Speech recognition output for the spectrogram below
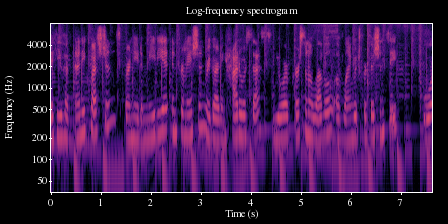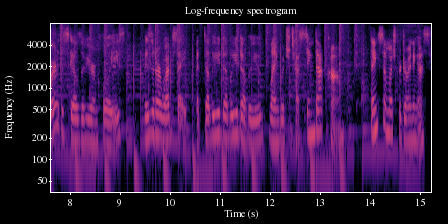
If you have any questions or need immediate information regarding how to assess your personal level of language proficiency or the skills of your employees, visit our website at www.languagetesting.com. Thanks so much for joining us.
